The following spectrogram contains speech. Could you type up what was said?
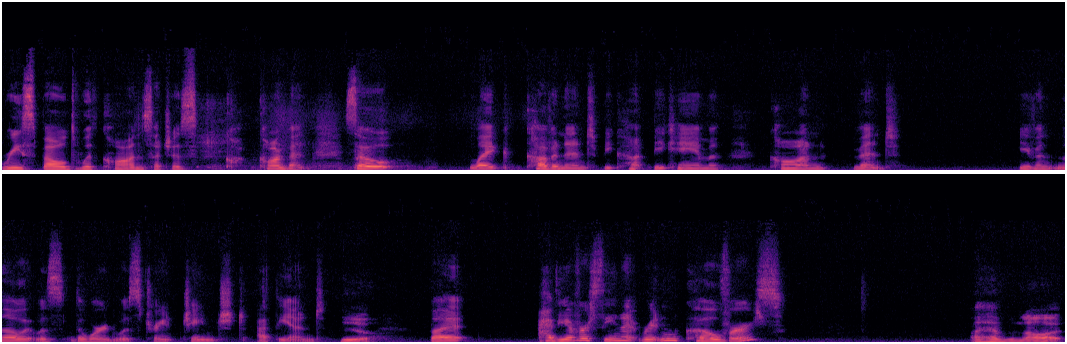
respelled with con, such as co- convent. So, like covenant beca- became convent, even though it was the word was tra- changed at the end. Yeah. But have you ever seen it written co-verse? I have not.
